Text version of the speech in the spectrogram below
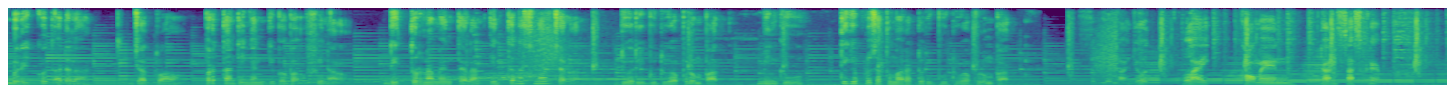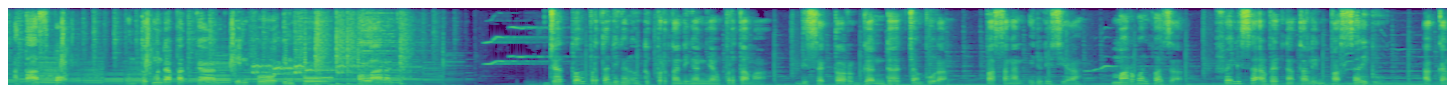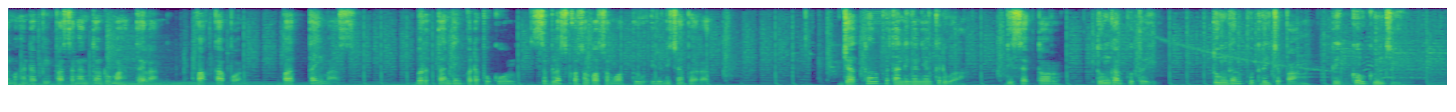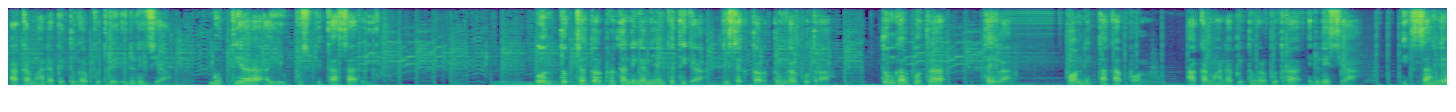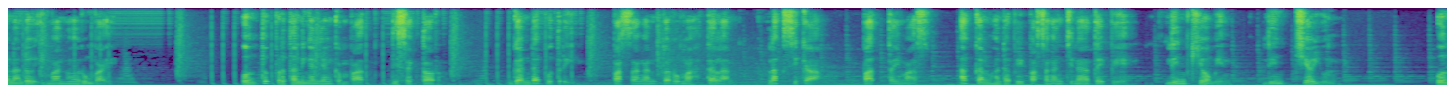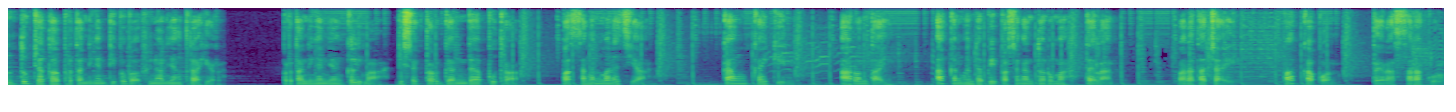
Berikut adalah jadwal pertandingan di babak final di turnamen Thailand International Challenge 2024 Minggu 31 Maret 2024. Sebelum lanjut, like, komen, dan subscribe atas spot untuk mendapatkan info-info olahraga. Jadwal pertandingan untuk pertandingan yang pertama di sektor ganda campuran pasangan Indonesia Marwan Fazar, Felisa Abed Natalin Pasaribu akan menghadapi pasangan tuan rumah Thailand Pak Kapon Pat Taimas bertanding pada pukul 11.00 waktu Indonesia Barat. Jadwal pertandingan yang kedua di sektor Tunggal Putri. Tunggal Putri Jepang Riko Gunji akan menghadapi Tunggal Putri Indonesia Mutiara Ayu Puspitasari. Untuk jadwal pertandingan yang ketiga di sektor Tunggal Putra, Tunggal Putra Thailand, Ponit Takapon akan menghadapi Tunggal Putra Indonesia, Iksan Leonardo Immanuel Rumbai. Untuk pertandingan yang keempat di sektor Ganda Putri, pasangan tuan rumah Thailand, Laksika Pat Taimas akan menghadapi pasangan Cina Taipei Lin Qiaomin, Lin Qiaoyun. Untuk jadwal pertandingan di babak final yang terakhir, pertandingan yang kelima di sektor ganda putra, pasangan Malaysia, Kang Kai Kin, Aaron Tai akan menghadapi pasangan tuan rumah Thailand, Para Tachai, Pak Kapon, Teras Sarakul.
